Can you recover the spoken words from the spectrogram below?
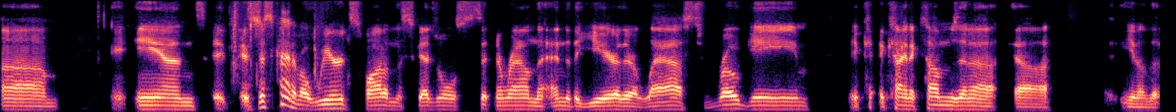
Um, and it, it's just kind of a weird spot on the schedule sitting around the end of the year their last road game. It, it kind of comes in a uh, you know the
